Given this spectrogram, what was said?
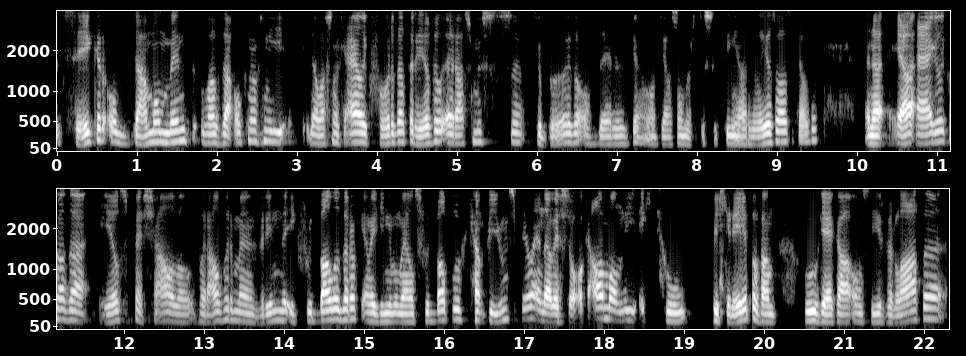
zeker op dat moment was dat ook nog niet. Dat was nog eigenlijk voordat er heel veel Erasmus gebeurde of dergelijke. Want ja, is ondertussen tien jaar geleden, zoals ik al zeg. En uh, ja, eigenlijk was dat heel speciaal. Wel, vooral voor mijn vrienden. Ik voetbalde er ook en we gingen met ons voetbalploeg kampioen spelen. En dat werd zo ook allemaal niet echt goed begrepen van hoe jij gaat ons hier verlaten.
